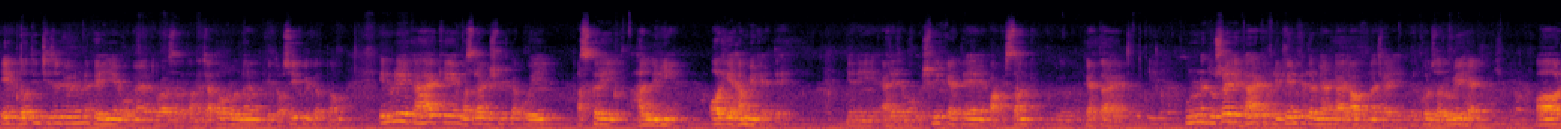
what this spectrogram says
ایک، دو، تین چیزیں جو انہوں نے کہی ہیں، وہ میں تھوڑا سا بتانا چاہتا ہوں اور میں ان کی توثیق بھی کرتا ہوں۔ انہوں نے یہ کہا ہے کہ مسئلہ کشمیر کا کوئی عسکری حل نہیں ہے، اور یہ ہم بھی کہتے ہیں۔ یعنی اہل جموں کشمیر کہتے ہیں، پاکستان کہتا ہے۔ انہوں نے دوسرا یہ کہا کہ فریقین کے درمیان ڈائلاگ ہونا چاہیے، بالکل ضروری ہے۔ اور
